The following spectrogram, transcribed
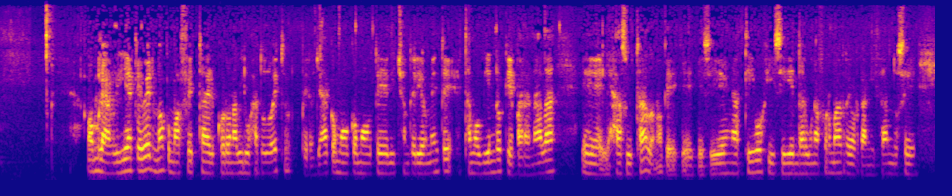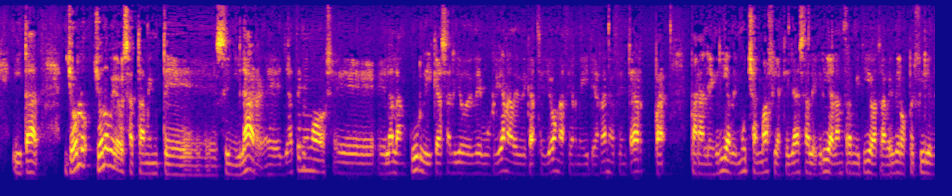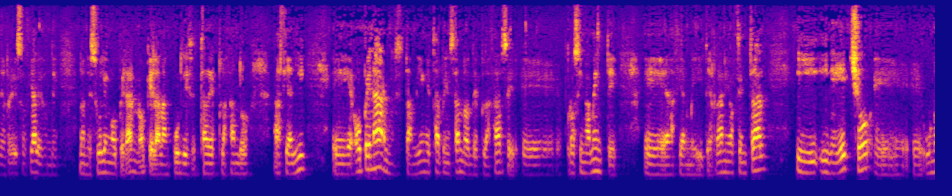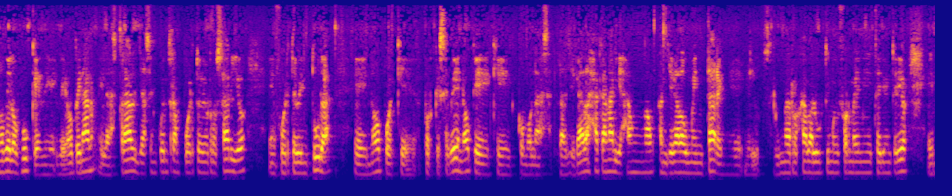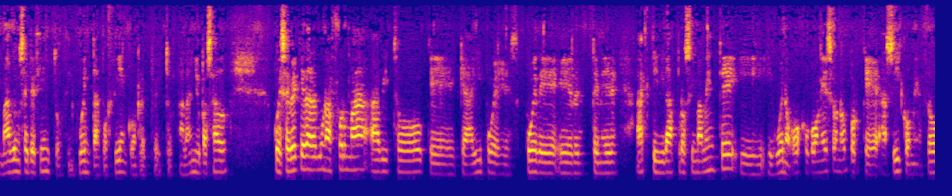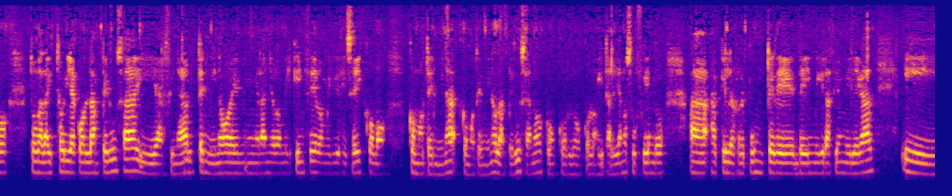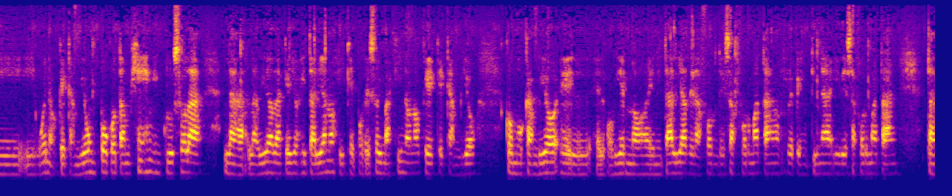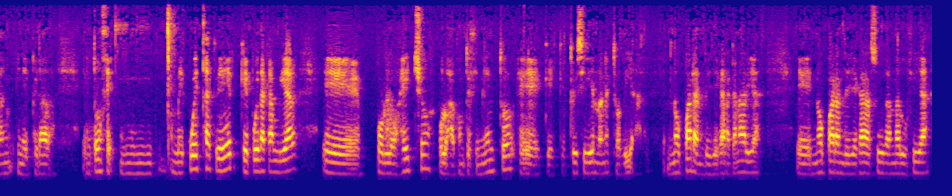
Hombre, habría que ver ¿no? cómo afecta el coronavirus a todo esto, pero ya como, como te he dicho anteriormente, estamos viendo que para nada les ha asustado, ¿no? que siguen activos y siguen de alguna forma reorganizándose y tal. Yo lo, yo lo veo exactamente similar. Eh, ya tenemos eh, el Alan Kurdi que ha salido desde Burriana, desde Castellón hacia el Mediterráneo Central, para alegría de muchas mafias que ya esa alegría la han transmitido a través de los perfiles de redes sociales donde, donde suelen operar, ¿no? que el Alan Kurdi se está desplazando hacia allí. Eh, Open Arms también está pensando en desplazarse próximamente hacia el Mediterráneo Central y, de hecho, eh, eh, uno de los buques de, de, Open el Astral, ya se encuentra en Puerto de Rosario, en Fuerteventura, eh, ¿no? Pues que, porque se ve, ¿no? Que, que como las, las, llegadas a Canarias han, llegado a aumentar, en según arrojaba el último informe del Ministerio Interior, en más de un 750% con respecto al año pasado, pues se ve que de alguna forma ha visto que, ahí pues puede tener actividad próximamente y, bueno, ojo con eso, ¿no? Porque así comenzó toda la historia con Lampedusa y al final terminó en, el año 2015-2016 como, como, como terminó Lampedusa, ¿no? Con, con, los italianos sufriendo aquel repunte de, inmigración ilegal y bueno, que cambió un poco también incluso la la, la, vida de aquellos italianos y que por eso imagino ¿no? que, cambió como cambió el, gobierno en Italia de, la, esa forma tan repentina y de esa forma tan, tan inesperada. Entonces, mm, me cuesta creer que pueda cambiar eh, por los hechos, por los acontecimientos eh, que, estoy siguiendo en estos días. No paran de llegar a Canarias, eh, no paran de llegar al sur de Andalucía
